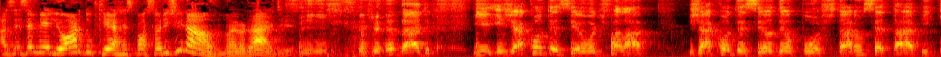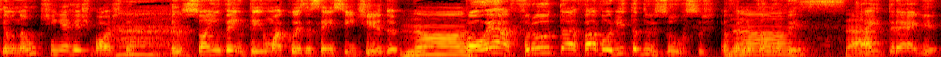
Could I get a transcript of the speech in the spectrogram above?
às vezes é melhor do que a resposta original, não é verdade? Sim, é verdade. E, e já aconteceu, eu vou te falar. Já aconteceu de eu postar um setup que eu não tinha resposta. Ah. Eu só inventei uma coisa sem sentido. Nossa. Qual é a fruta favorita dos ursos? Eu Nossa. falei, vamos ver. Tá entregue.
